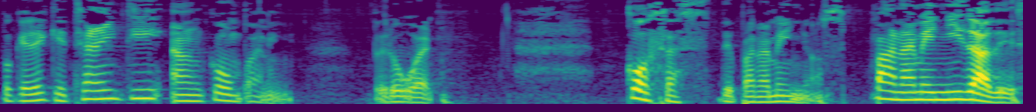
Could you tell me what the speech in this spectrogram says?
porque era que Trinity and Company. Pero bueno, cosas de panameños, panameñidades.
